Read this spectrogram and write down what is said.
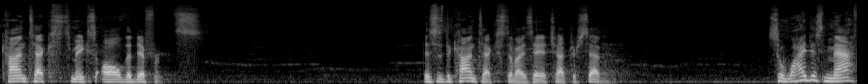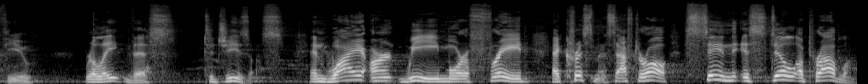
Context makes all the difference. This is the context of Isaiah chapter 7. So, why does Matthew relate this to Jesus? And why aren't we more afraid at Christmas? After all, sin is still a problem.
